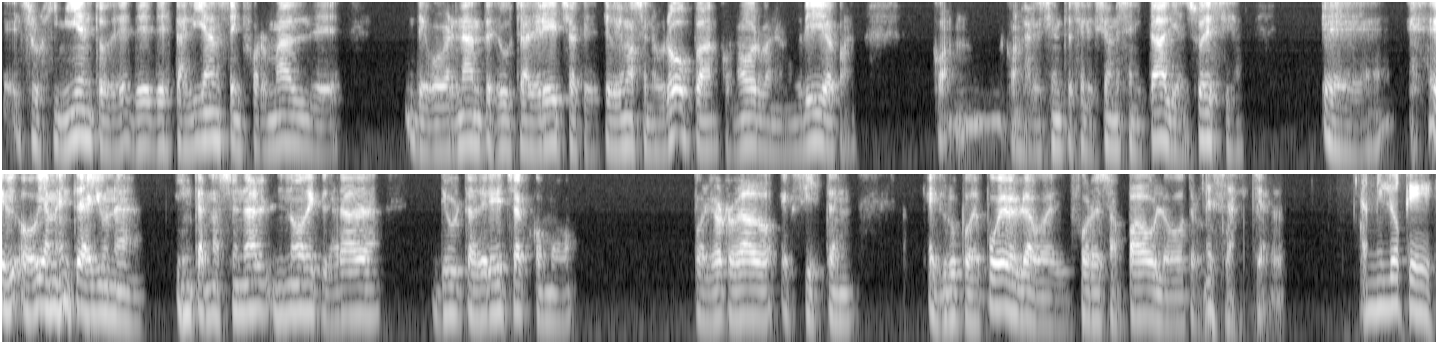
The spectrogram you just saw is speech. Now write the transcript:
el surgimiento de, esta alianza informal de, gobernantes de ultraderecha que, vemos en Europa, con Orban en Hungría, con, con, las recientes elecciones en Italia, en Suecia. Eh, obviamente hay una internacional no declarada de ultraderecha como por el otro lado existen el Grupo de Puebla o el Foro de Sao Paulo, otro Exacto. A mí lo que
